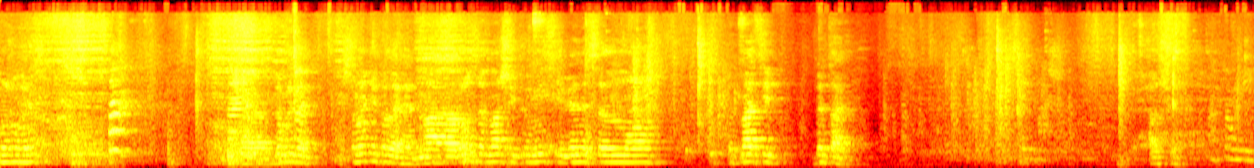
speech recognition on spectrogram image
Можемо говорити? Е, Добрий день. Шановні колеги, на розгляд нашої комісії винесено 15 питань. А що? А то мій.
